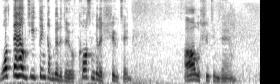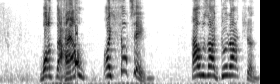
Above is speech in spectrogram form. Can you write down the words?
What the hell do you think I'm going to do? Of course I'm going to shoot him. Oh, we'll shoot him down. What the hell? I shot him! How was that good action?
